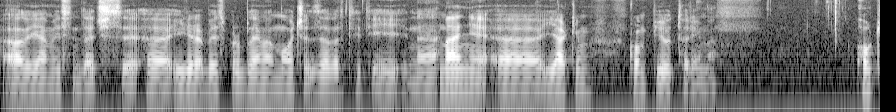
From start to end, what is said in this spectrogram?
ali ja mislim da će se e, igra bez problema moći zavrtiti i na manje jakim kompjutorima. Ok,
